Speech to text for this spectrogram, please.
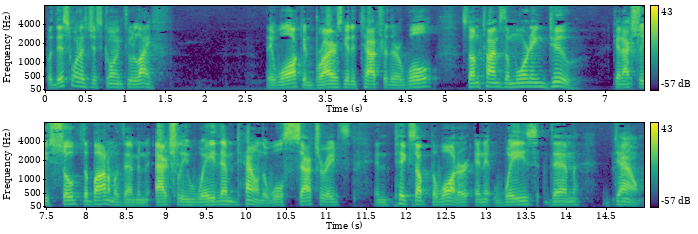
But this one is just going through life. They walk and briars get attached to their wool. Sometimes the morning dew can actually soak the bottom of them and actually weigh them down. The wool saturates and picks up the water and it weighs them down.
